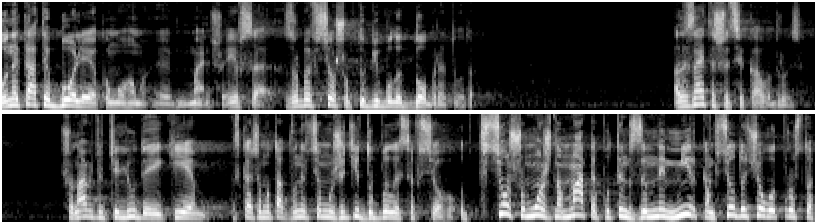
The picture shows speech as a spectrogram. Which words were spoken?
Уникати болі якомога е, менше. І все. Зроби все, щоб тобі було добре тут. Але знаєте, що цікаво, друзі? Що навіть ті люди, які, скажімо так, вони в цьому житті добилися всього. От все, що можна мати по тим земним міркам, все, до чого от просто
